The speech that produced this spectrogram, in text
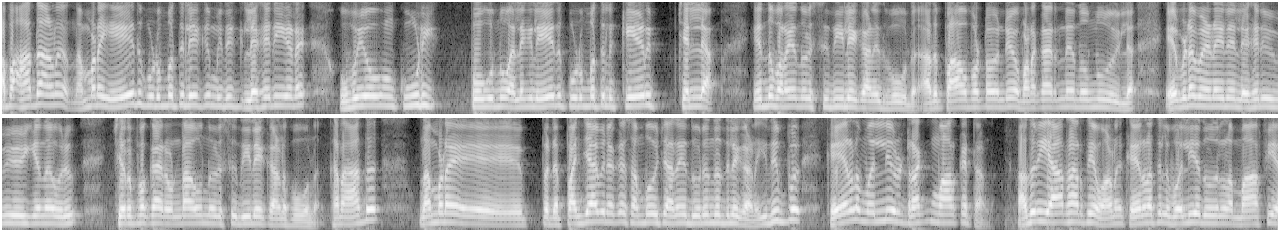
അപ്പോൾ അതാണ് നമ്മുടെ ഏത് കുടുംബത്തിലേക്കും ഇത് ലഹരിയുടെ ഉപയോഗം കൂടി പോകുന്നു അല്ലെങ്കിൽ ഏത് കുടുംബത്തിലും കയറി ചെല്ലാം എന്ന് പറയുന്ന ഒരു സ്ഥിതിയിലേക്കാണ് ഇത് പോകുന്നത്. അത് പാവപ്പെട്ടവന്റെയോ പണക്കാരന്റെയോ ഒന്നുമില്ല എവിടെ വേണേലും ലഹരി ഉപയോഗിക്കുന്ന ഒരു ചെറുപ്പക്കാരുണ്ടാവുന്ന ഒരു സ്ഥിതിയിലേക്കാണ് പോകുന്നത്. കാരണം അത് നമ്മുടെ പിന്നെ പഞ്ചാബിനൊക്കെ സംഭവിച്ച അതേ ദുരന്തത്തിലേക്കാണ്. ഇതിപ്പോൾ കേരളം വലിയൊരു ഡ്രഗ് മാർക്കറ്റാണ് അതൊരു യാഥാർത്ഥ്യമാണ്. കേരളത്തിൽ വലിയ തോതിലുള്ള മാഫിയ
